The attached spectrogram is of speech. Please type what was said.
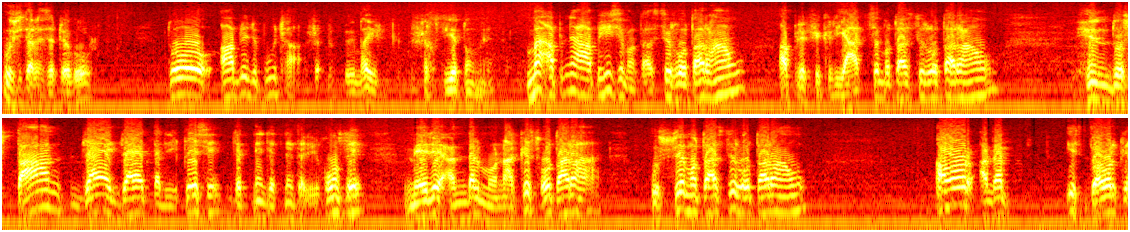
اسی طرح سے ٹیگور۔ تو آپ نے جو پوچھا بھائی شخصیتوں میں میں اپنے آپ ہی سے متاثر ہوتا رہا ہوں، اپنے فکریات سے متاثر ہوتا رہا ہوں۔ ہندوستان جائے جائے طریقے سے، جتنے جتنے طریقوں سے میرے اندر منعقد ہوتا رہا۔ اس سے متاثر ہوتا رہا ہوں۔ اور اگر اس دور کے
